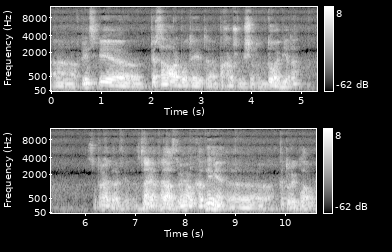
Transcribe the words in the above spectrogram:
Э, В принципе, персонал работает э, по хорошему счету до обеда. С утра и до обеда. С двумя, так. да, с двумя выходными, э, которые плавают.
